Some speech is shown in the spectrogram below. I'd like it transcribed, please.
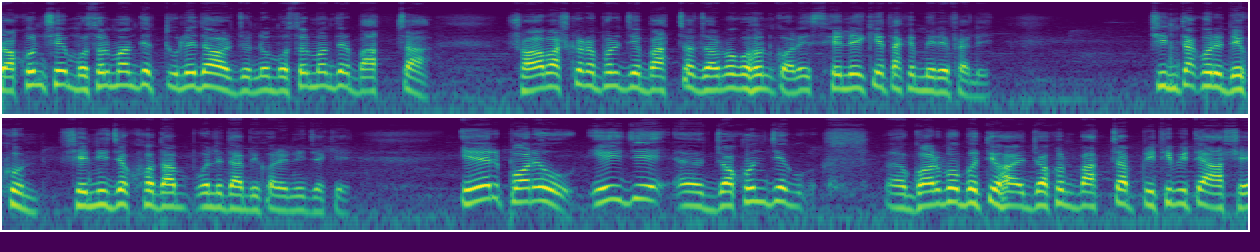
যখন সে মুসলমানদের তুলে দেওয়ার জন্য, মুসলমানদের বাচ্চা, সহবাস করার পরে যে বাচ্চা জন্মগ্রহণ করে, ছেলেকে তাকে মেরে ফেলে। চিন্তা করে দেখুন, সে নিজে খোদা বলে দাবি করে নিজেকে। এরপরেও এই যে যখন যে গর্ভবতী হয়, যখন বাচ্চা পৃথিবীতে আসে,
